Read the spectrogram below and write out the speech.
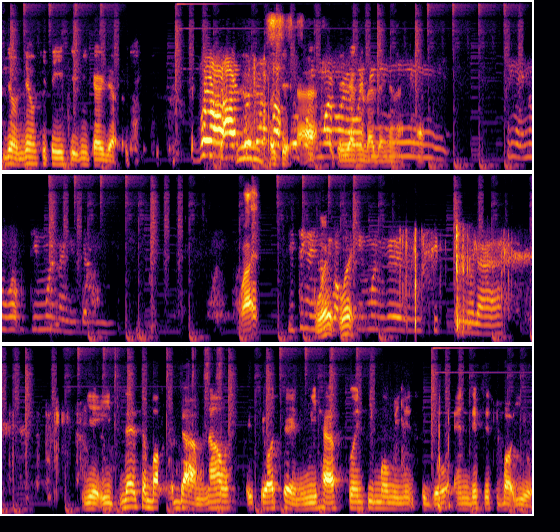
Jom, jom kita ejek Mika sekejap. Bro, aku dah buat Okay, Pokemon okay, janganlah, warna janganlah. ni. Tengok ni buat Pokemon lah you dah. What? You tengok What, ni buat what? Pokemon ke Sipping lah. Yeah, it, that's about Adam. Now it's your turn. We have 20 more minutes to go and this is about you.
